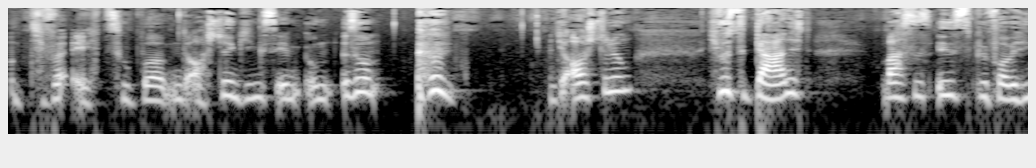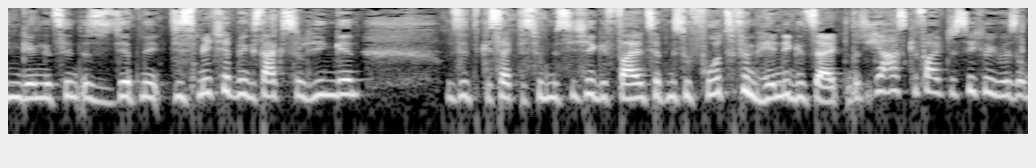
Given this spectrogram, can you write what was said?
Und die war echt super. In der Ausstellung ging es eben um, also, die Ausstellung, ich wusste gar nicht, was es ist, bevor wir hingegangen sind. Also sie hat mir, dieses Mädchen hat mir gesagt, ich soll hingehen. Und sie hat gesagt, das wird mir sicher gefallen. Sie hat mir so Fotos vom Handy gezeigt. Und ich so, ja, es gefällt dir sicher. Ich war so,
